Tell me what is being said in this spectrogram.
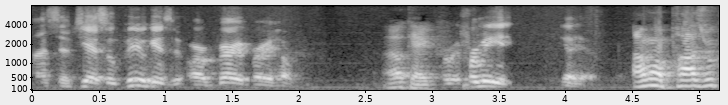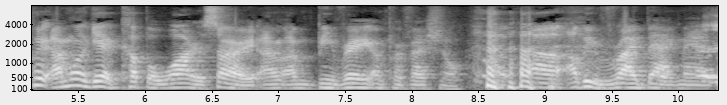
concepts. Yeah, so video games are very very helpful. Okay. For, for me, yeah, yeah. I'm gonna pause real quick. I'm gonna get a cup of water. Sorry, I'm, I'm being very unprofessional. uh, I'll be right back, man.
